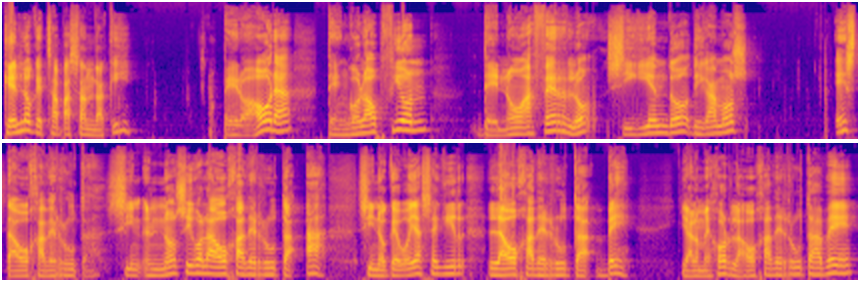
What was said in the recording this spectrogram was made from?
qué es lo que está pasando aquí. Pero ahora tengo la opción de no hacerlo siguiendo, digamos, esta hoja de ruta. no sigo la hoja de ruta A, sino que voy a seguir la hoja de ruta B. Y a lo mejor la hoja de ruta B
